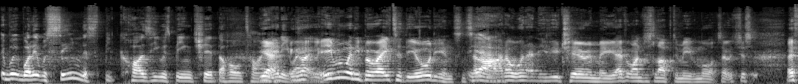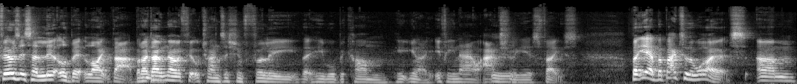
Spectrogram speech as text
It well, it was seamless because he was being cheered the whole time. Yeah, anyway, exactly. Even when he berated the audience and said, Yeah. "Oh, I don't want any of you cheering me," everyone just loved him even more. So it's just it feels it's a little bit like that, but I hmm. don't know if it will transition fully that he will become he you know if he now actually hmm. is face. But yeah, but back to the Wyatts. Um,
